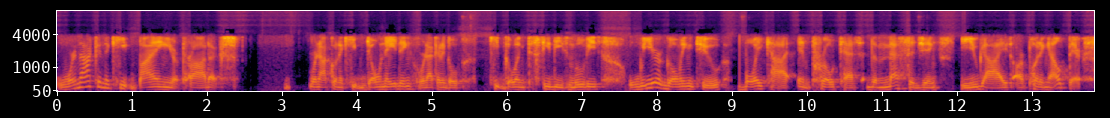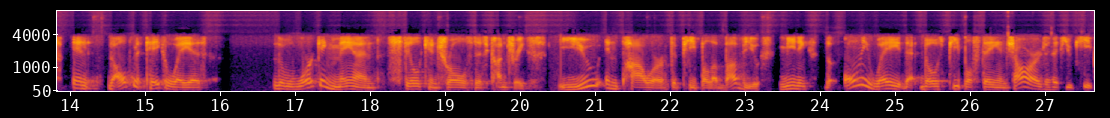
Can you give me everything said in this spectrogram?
we're not going to keep buying your products. We're not going to keep donating. We're not going to go keep going to see these movies. We are going to boycott and protest the messaging you guys are putting out there. And the ultimate takeaway is the working man still controls this country. You empower the people above you, meaning the only way that those people stay in charge is if you keep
